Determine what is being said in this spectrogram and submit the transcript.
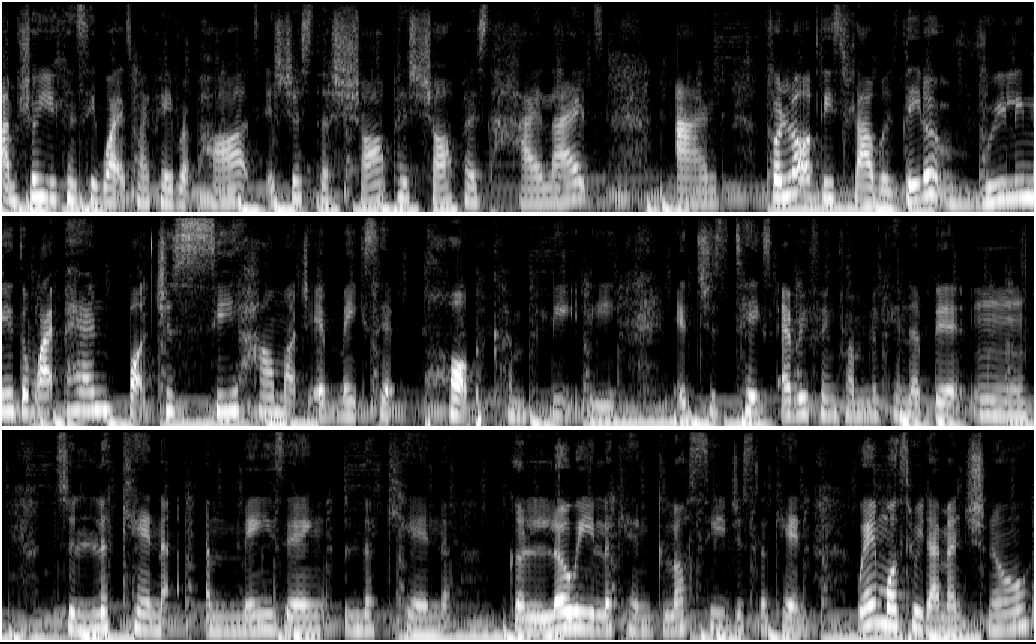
I'm sure you can see why it's my favorite part. It's just the sharpest, sharpest highlights. And for a lot of these flowers, they don't really need the white pen, but just see how much it makes it pop completely. It just takes everything from looking a bit mm, to looking amazing, looking glowy, looking glossy, just looking way more three dimensional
